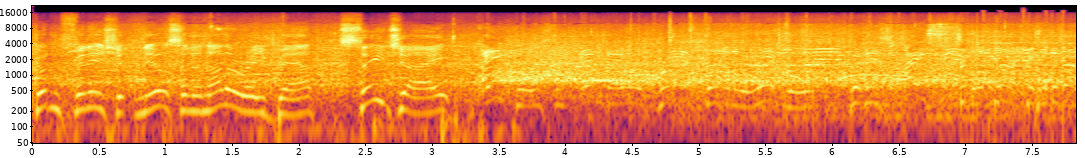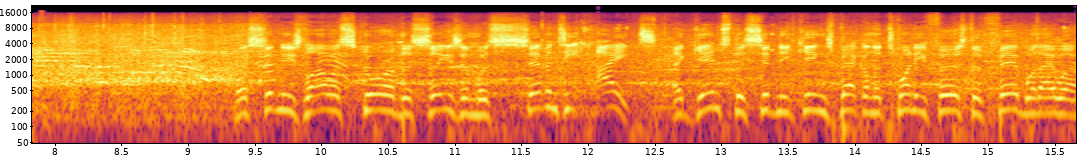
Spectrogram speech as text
Couldn't finish it. Nielsen another rebound. CJ equals the West Sydney's lowest score of the season was 78 against the Sydney Kings back on the 21st of Feb where they were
